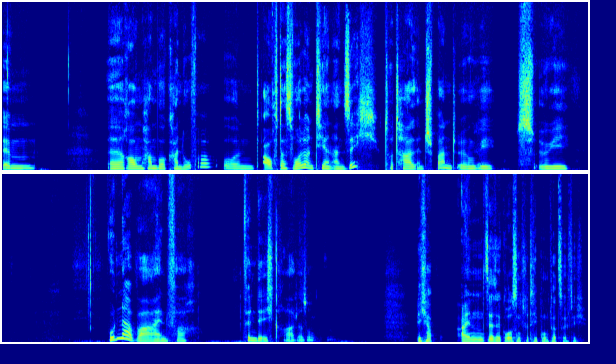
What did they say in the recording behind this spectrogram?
im äh, Raum Hamburg-Hannover und auch das Volontieren an sich total entspannt irgendwie. Ist irgendwie wunderbar einfach, finde ich gerade so. Ich habe einen sehr, sehr großen Kritikpunkt tatsächlich.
